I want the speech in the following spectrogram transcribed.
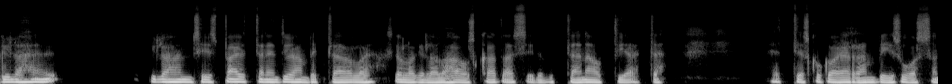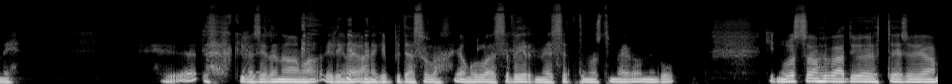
Kyllähän, kyllähän siis päivittäinen työhän pitää olla jollakin lailla hauskaa tai siitä pitää nauttia, että, että jos koko ajan rämpii suossa, niin kyllä siellä naama ainakin pitäisi olla jonkunlaisessa virneessä, että minusta meillä on niin kuin, on hyvä työyhteisö ja,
